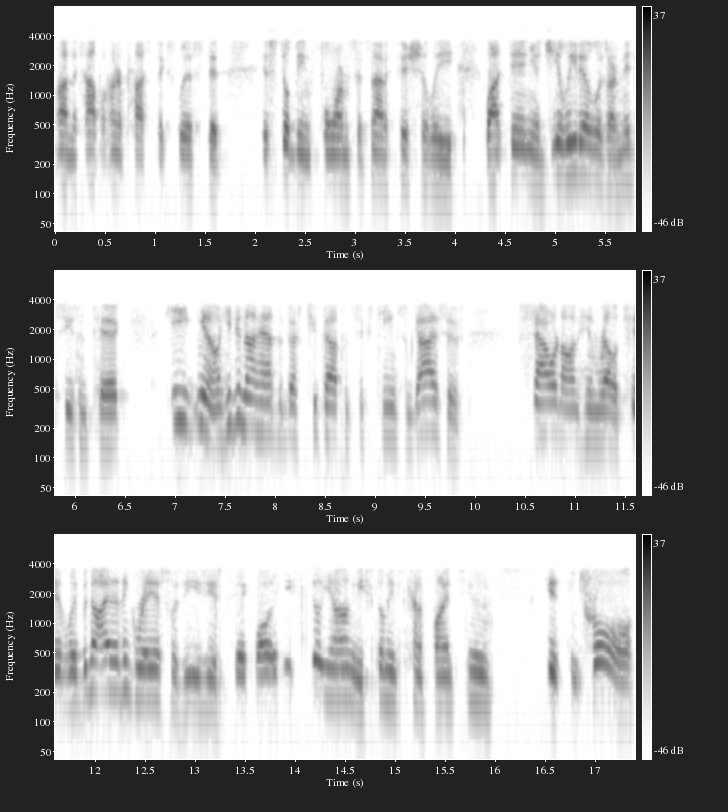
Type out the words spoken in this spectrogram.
on the top 100 prospects list that is still being formed, so it's not officially locked in. You know, Giolito was our midseason pick. He, you know, he did not have the best 2016. Some guys have soured on him relatively, but no, I think Reyes was the easiest pick. While he's still young and he still needs to kind of fine tune his control,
